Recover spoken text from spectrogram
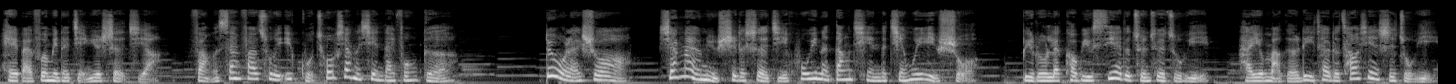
黑白分明的简约设计啊。反而散发出了一股抽象的现代风格。对我来说，香奈儿女士的设计呼应了当前的前卫艺术，比如 Le Corbusier 的纯粹主义，还有玛格丽特的超现实主义。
